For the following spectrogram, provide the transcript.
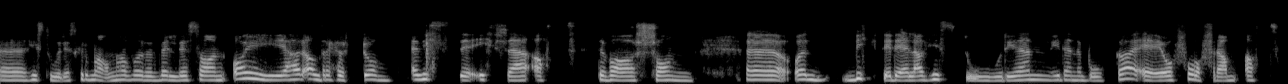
uh, historiske romanen. har vært veldig sånn Oi, jeg har aldri hørt om. Jeg visste ikke at det var sånn. Uh, og En viktig del av historien i denne boka er å få fram at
